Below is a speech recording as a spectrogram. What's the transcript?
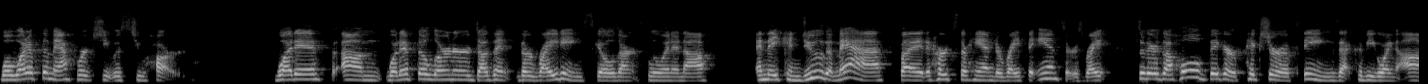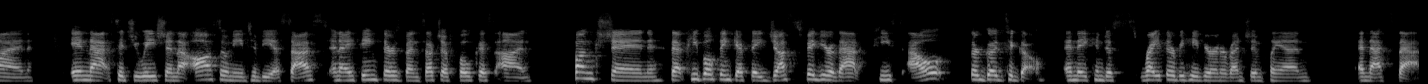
Well, what if the math worksheet was too hard? What if um, what if the learner doesn't their writing skills aren't fluent enough and they can do the math, but it hurts their hand to write the answers, right? So there's a whole bigger picture of things that could be going on in that situation that also need to be assessed. And I think there's been such a focus on function that people think if they just figure that piece out, they're good to go and they can just write their behavior intervention plan and that's that.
